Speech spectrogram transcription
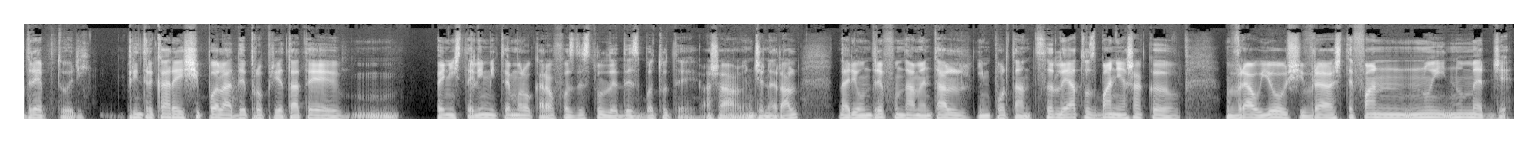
drepturi printre care și pe ăla de proprietate pe niște limite, mă rog, care au fost destul de dezbătute, așa, în general, dar e un drept fundamental important. Să le ia toți banii așa că vreau eu și vrea Ștefan, nu, nu merge.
